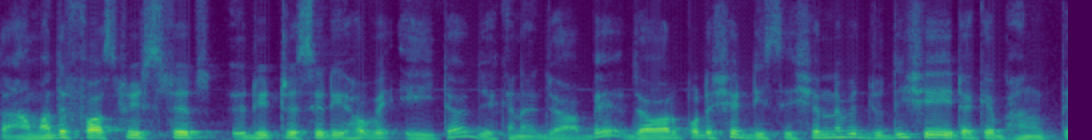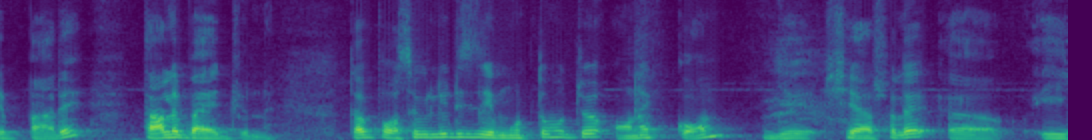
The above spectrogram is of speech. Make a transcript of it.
তো আমাদের ফার্স্ট রিট্রেস রিট্রেসেরই হবে এইটা যেখানে যাবে। যাওয়ার পরে সে ডিসিশন নেবে যদি সে এটাকে ভাঙতে পারে, তাহলে বাইয়ের জন্য। তবে পসিবিলিটিস এই মুহূর্তের মধ্যে অনেক কম যে সে আসলে এই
